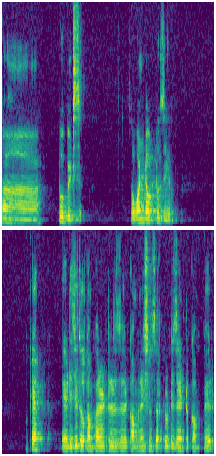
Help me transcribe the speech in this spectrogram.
uh, 2 bits. So 1 down to 0. Okay. A digital comparator is a combination circuit designed to compare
